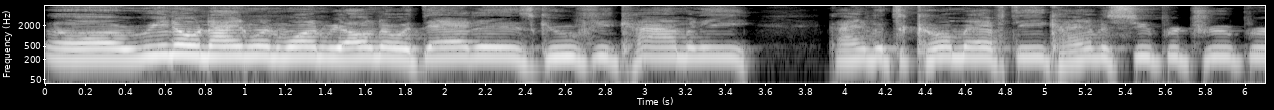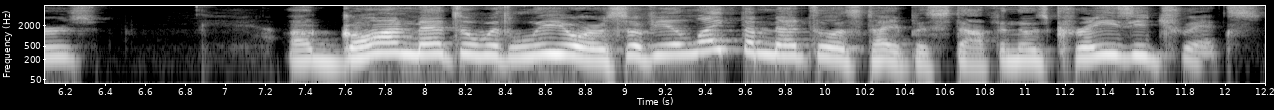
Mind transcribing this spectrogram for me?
Uh, Reno 911, we all know what that is. Goofy comedy, kind of a Tacoma FD, kind of a Super Troopers. Uh, Gone Mental with Lior. So if you like the mentalist type of stuff and those crazy tricks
